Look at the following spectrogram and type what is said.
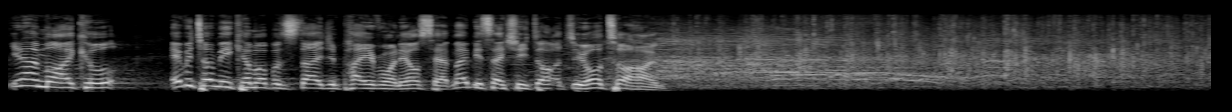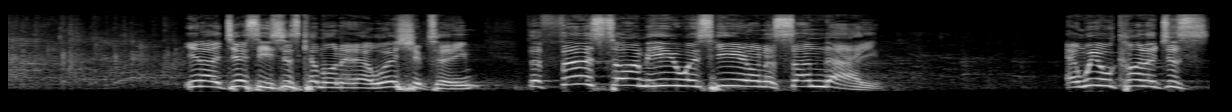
You know, Michael, every time you come up on stage and pay everyone else out, maybe it's actually your time. you know, Jesse's just come on at our worship team. The first time he was here on a Sunday, and we were kind of just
